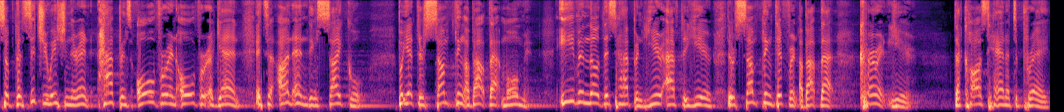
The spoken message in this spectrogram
So the situation they're in happens over and over again. It's an unending cycle. But yet there's something about that moment. Even though this happened year after year, there's something different about that current year that caused Hannah to pray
